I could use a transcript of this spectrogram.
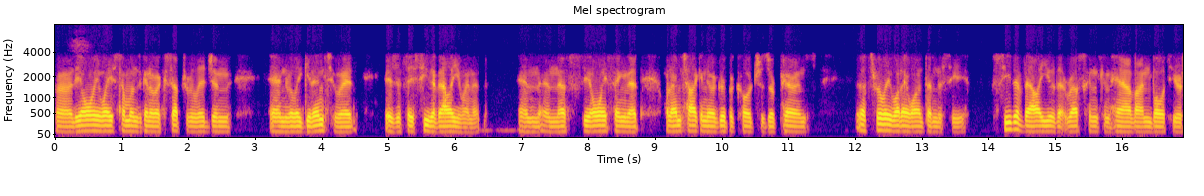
Uh the only way someone's going to accept religion and really get into it is if they see the value in it and and that's the only thing that when I'm talking to a group of coaches or parents, that's really what I want them to see. See the value that wrestling can have on both your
